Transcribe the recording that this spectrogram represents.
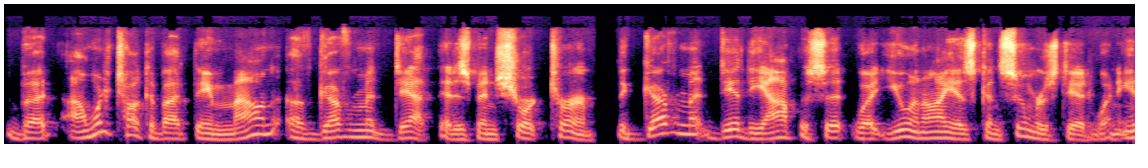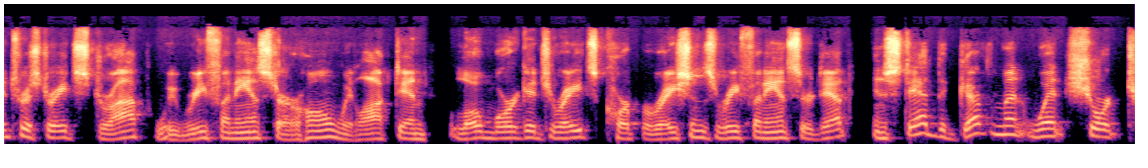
But I want to talk about the amount of government debt that has been short term. The government did the opposite what you and I as consumers did. When interest rates dropped, we refinanced our home, we locked in low mortgage rates, corporations refinanced their debt. Instead, the government went short term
